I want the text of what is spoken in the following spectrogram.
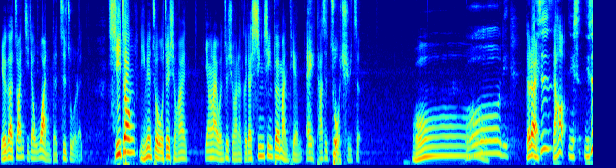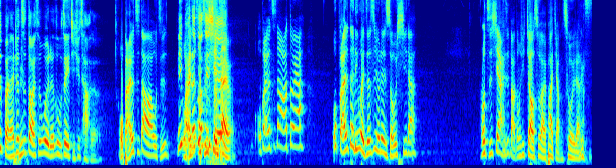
有一个专辑叫《One》的制作人，其中里面做我最喜欢杨乃文最喜欢的歌叫《星星堆满天》。哎，他是作曲者。哦哦，你对不对？你是然后你是你是本来就知道，还是为了录这一集去查的？我本来就知道啊，我只是你本来就知道这些。现在我本来就知道啊，对啊。我本来就对林伟哲是有点熟悉的，啊，我只是现在还是把东西叫出来，怕讲错这样子，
